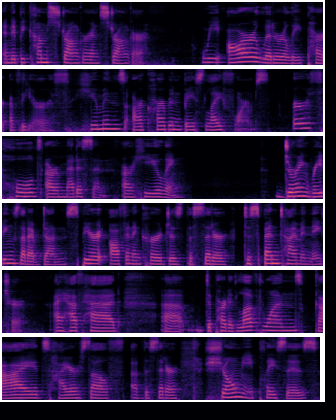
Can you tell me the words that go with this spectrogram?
and it becomes stronger and stronger. We are literally part of the earth. Humans are carbon based life forms. Earth holds our medicine, our healing. During readings that I've done, Spirit often encourages the sitter to spend time in nature. I have had uh, departed loved ones, guides, higher self of the sitter show me places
